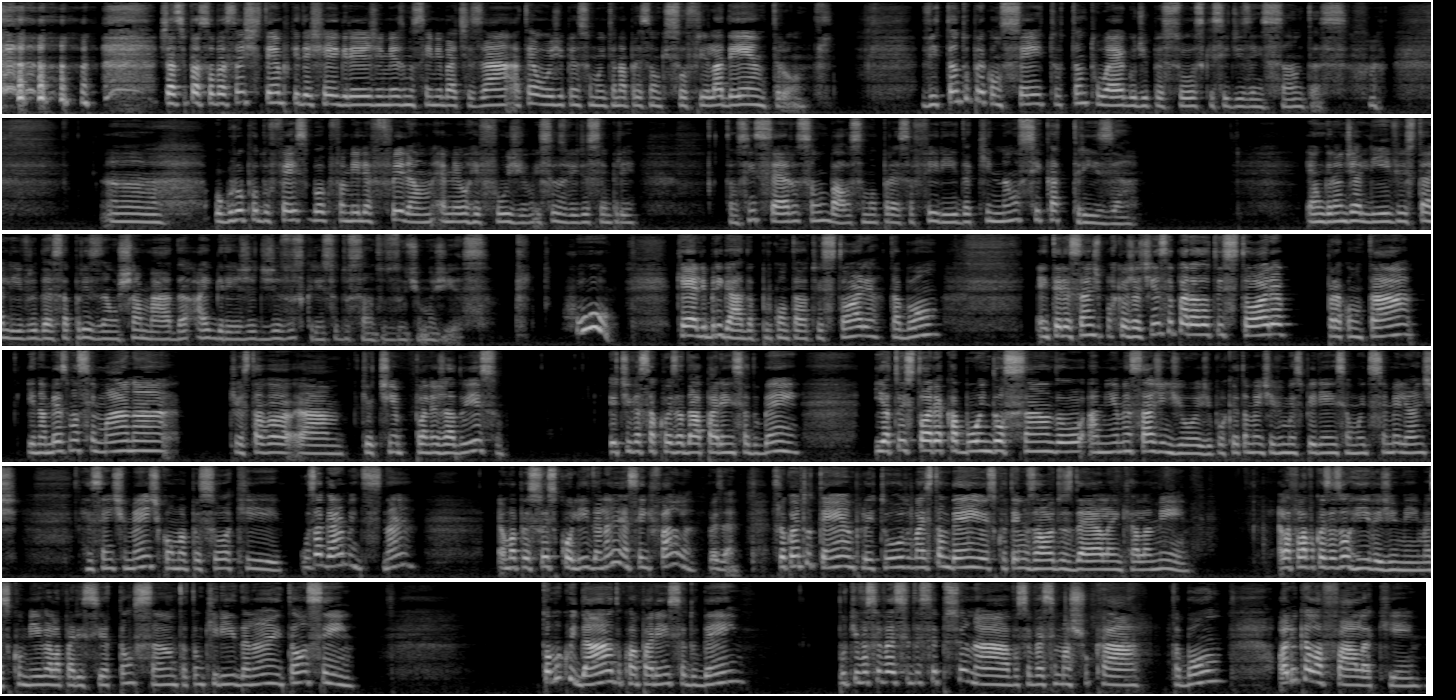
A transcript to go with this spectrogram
Já se passou bastante tempo que deixei a igreja e mesmo sem me batizar, até hoje penso muito na pressão que sofri lá dentro. Vi tanto preconceito, tanto ego de pessoas que se dizem santas. uh, o grupo do Facebook Família Freedom é meu refúgio e seus vídeos sempre então, sinceros são um bálsamo para essa ferida que não cicatriza. É um grande alívio estar livre dessa prisão chamada a Igreja de Jesus Cristo dos Santos dos Últimos Dias. Uh! Kelly, obrigada por contar a tua história, tá bom? É interessante porque eu já tinha separado a tua história para contar e na mesma semana que eu estava uh, que eu tinha planejado isso, eu tive essa coisa da aparência do bem e a tua história acabou endossando a minha mensagem de hoje, porque eu também tive uma experiência muito semelhante recentemente com uma pessoa que usa garments, né? É uma pessoa escolhida, né? É assim que fala? Pois é. Frequenta o templo e tudo, mas também eu escutei uns áudios dela em que ela me. Ela falava coisas horríveis de mim, mas comigo ela parecia tão santa, tão querida, né? Então, assim. Toma cuidado com a aparência do bem, porque você vai se decepcionar, você vai se machucar, tá bom? Olha o que ela fala aqui.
